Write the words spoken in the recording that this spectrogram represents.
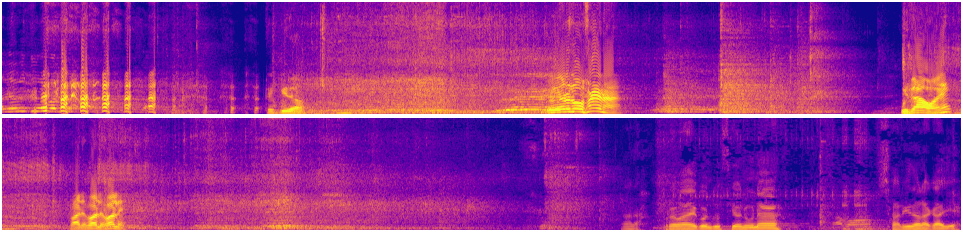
había metido atrás. Ten cuidado. Ahora cómo frena. Cuidado, ¿eh? Vale, vale, vale. Ahora, prueba de conducción una, salida a la calle.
